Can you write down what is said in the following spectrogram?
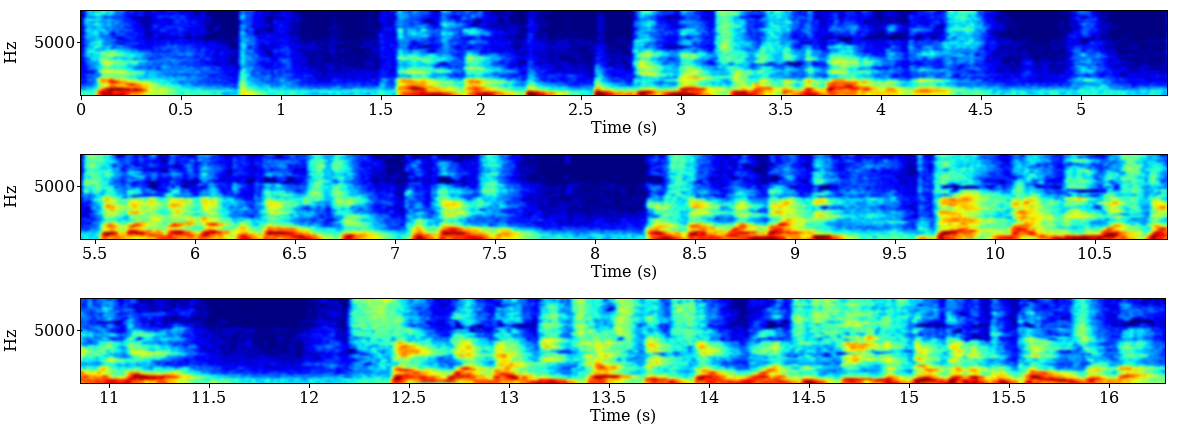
So um, I'm getting that too. What's at the bottom of this? Somebody might have got proposed to, proposal, or someone might be. That might be what's going on someone might be testing someone to see if they're going to propose or not.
